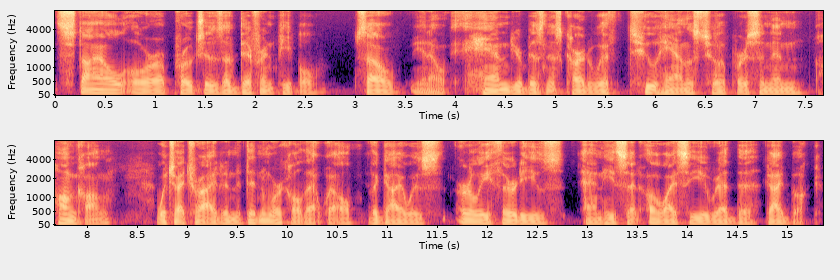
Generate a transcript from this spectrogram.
style or approaches of different people. So, you know, hand your business card with two hands to a person in Hong Kong, which I tried and it didn't work all that well. The guy was early 30s and he said, Oh, I see you read the guidebook.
